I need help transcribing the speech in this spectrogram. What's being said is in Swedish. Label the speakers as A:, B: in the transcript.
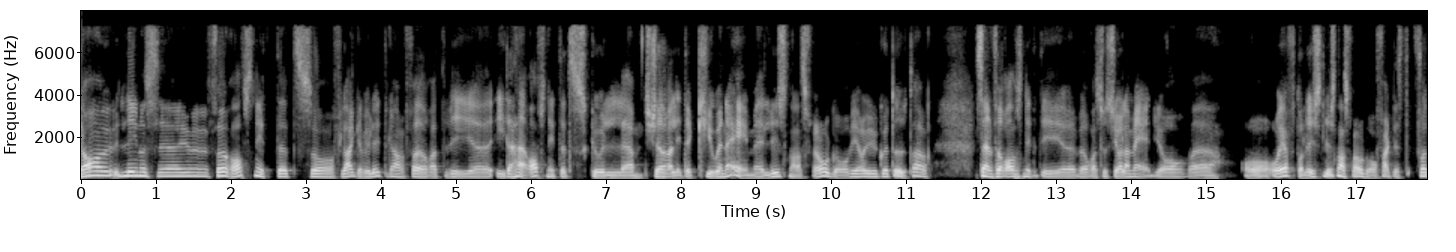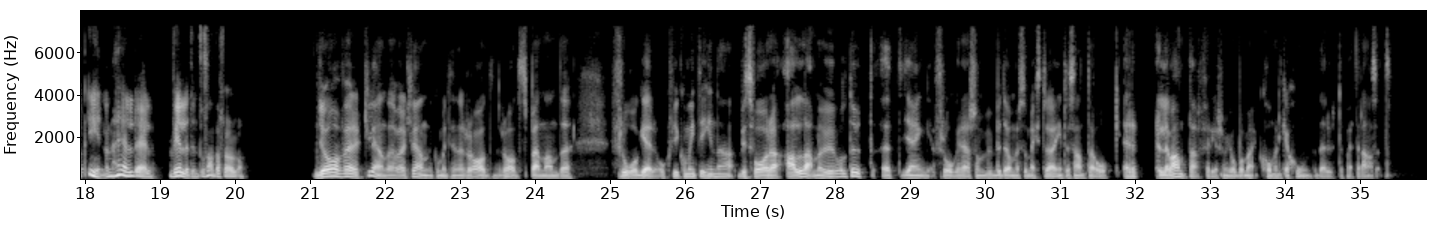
A: Ja, Linus, eh, förra avsnittet så flaggade vi lite grann för att vi eh, i det här avsnittet skulle eh, köra lite Q&A med lyssnarnas frågor. Vi har ju gått ut här sen förra avsnittet i våra sociala medier och, efterlyst lyssnarnas frågor och faktiskt fått in en hel del väldigt intressanta frågor.
B: Ja, verkligen. Det har verkligen kommit in en rad, rad spännande frågor och vi kommer inte hinna besvara alla men vi har valt ut ett gäng frågor här som vi bedömer som extra intressanta och relevanta för er som jobbar med kommunikation där ute på ett eller annat sätt.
